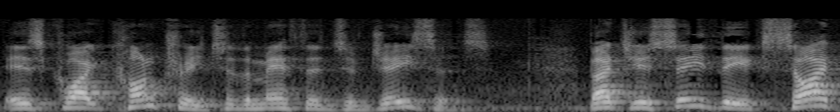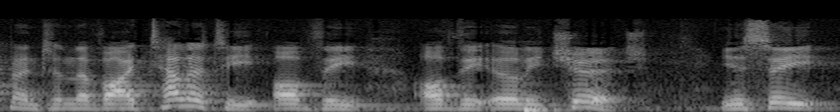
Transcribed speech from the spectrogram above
is quite contrary to the methods of Jesus. But you see the excitement and the vitality of the, of the early church. You see,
